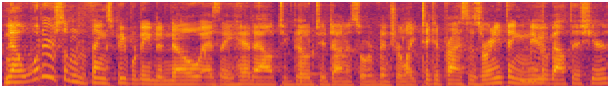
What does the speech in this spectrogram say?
Now, what are some of the things people need to know as they head out to go to Dinosaur Adventure, like ticket prices or anything new about this year?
